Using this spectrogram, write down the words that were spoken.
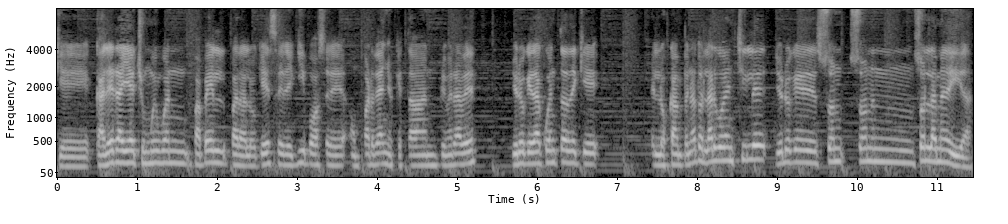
que Calera haya hecho un muy buen papel para lo que es el equipo hace un par de años que estaba en primera vez, yo creo que da cuenta de que en los campeonatos largos en Chile, yo creo que son, son, son la medida.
